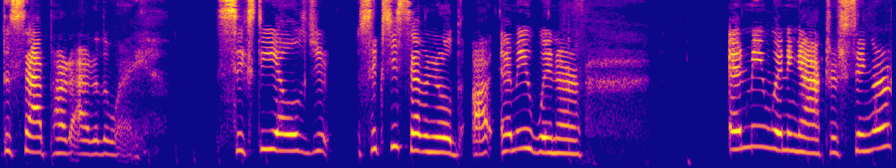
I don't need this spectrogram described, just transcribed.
the sad part out of the way. 60 old, 67 year old uh, Emmy winner, Emmy winning actor, singer,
